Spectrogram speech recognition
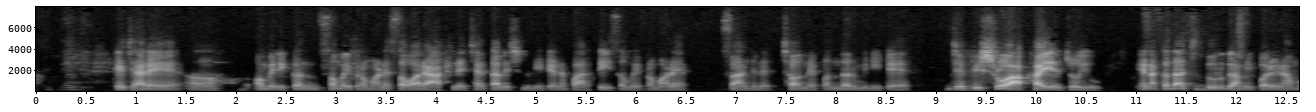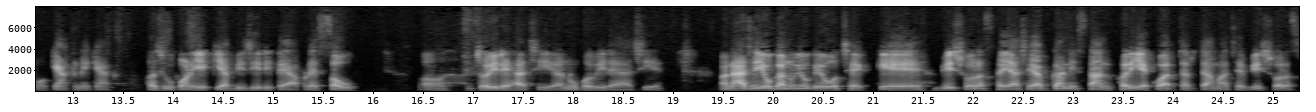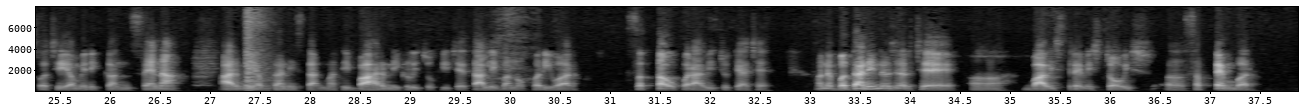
કે જ્યારે અમેરિકન સમય પ્રમાણે સવારે આઠ ને છેતાલીસ મિનિટે અને ભારતીય સમય પ્રમાણે સાંજને છ ને પંદર મિનિટે જે વિશ્વ આખાએ જોયું, એના કદાચ દુર્ગામી પરિણામો ક્યાંક ને ક્યાંક હજુ પણ એક યા બીજી રીતે આપણે સૌ જોઈ રહ્યા છીએ, અનુભવી રહ્યા છીએ. અને આજે યોગાનુયોગ એવો છે કે વીસ વર્ષ થયા છે અફઘાનિસ્તાન ફરી એકવાર ચર્ચામાં છે. વીસ વર્ષ પછી અમેરિકન સેના આર્મી અફઘાનિસ્તાનમાંથી બહાર નીકળી ચૂકી છે. તાલિબાનો ફરીવાર સત્તા ઉપર આવી ચૂક્યા છે. અને બધાની નજર છે બાવીસ, ત્રેવીસ, ચોવીસ સપ્ટેમ્બર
